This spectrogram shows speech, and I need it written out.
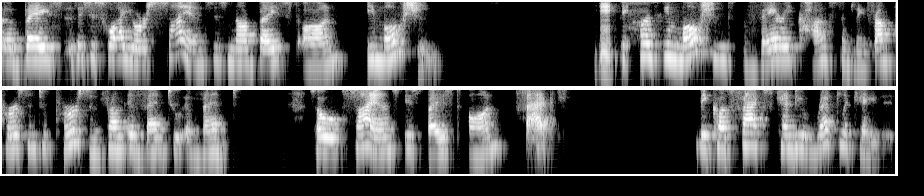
uh, base, this is why your science is not based on emotion. Mm. Because emotions vary constantly from person to person, from event to event. So science is based on fact. Because facts can be replicated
